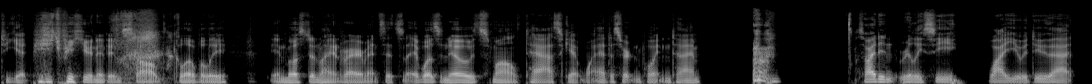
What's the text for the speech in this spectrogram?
to get PHPUnit installed globally in most of my environments. It's it was no small task at at a certain point in time. so I didn't really see why you would do that.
